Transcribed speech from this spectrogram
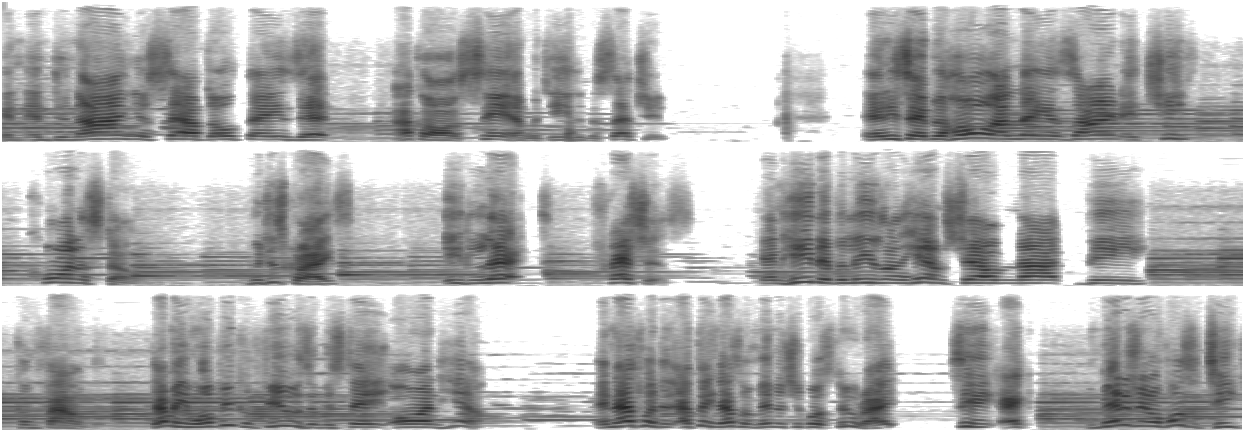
and, and denying yourself those things that I call sin, which easily beset you. And he said, Behold, I lay in Zion a chief cornerstone, which is Christ, elect, precious, and he that believes on him shall not be confounded. That means won't be confused if we stay on him. And that's what I think that's what ministry supposed to do, right? See, ministry don't supposed to teach,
